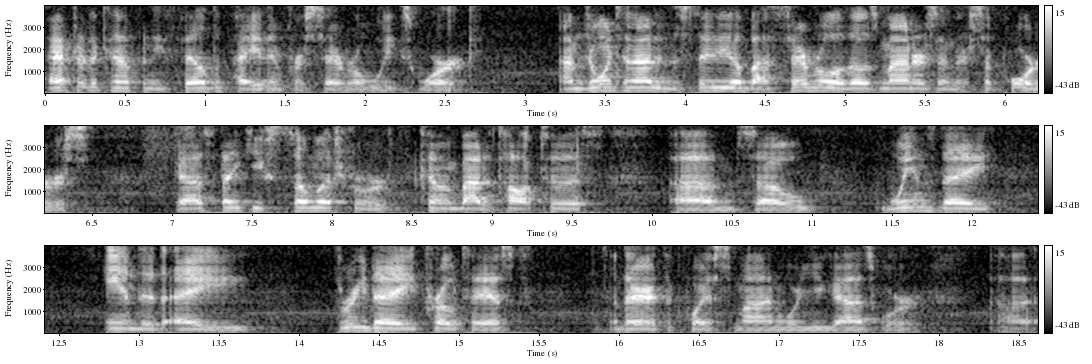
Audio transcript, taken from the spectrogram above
after the company failed to pay them for several weeks' work. I'm joined tonight in the studio by several of those miners and their supporters. Guys, thank you so much for coming by to talk to us. Um, so, Wednesday ended a three day protest there at the Quest mine where you guys were uh,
